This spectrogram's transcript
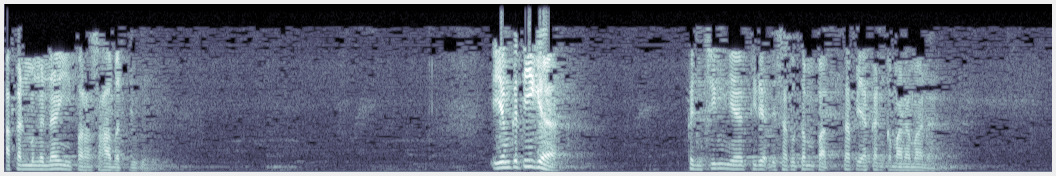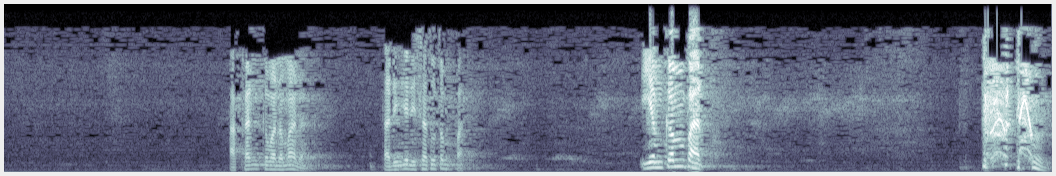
akan mengenai para sahabat juga. Yang ketiga, kencingnya tidak di satu tempat, tapi akan ke mana-mana. Akan ke mana-mana. Tadinya di satu tempat. Yang keempat,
